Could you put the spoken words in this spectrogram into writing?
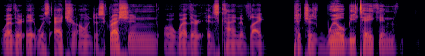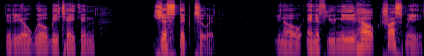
whether it was at your own discretion or whether it's kind of like pictures will be taken, video will be taken, just stick to it. You know, and if you need help, trust me.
